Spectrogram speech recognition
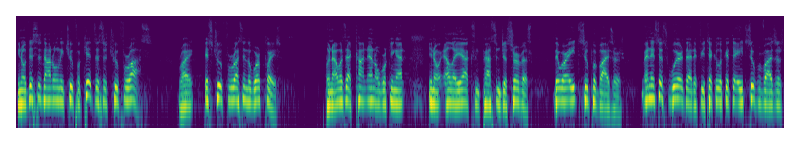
You know, this is not only true for kids, this is true for us, right? It's true for us in the workplace. When I was at Continental working at, you know, LAX and passenger service, there were eight supervisors. And it's just weird that if you take a look at the eight supervisors,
